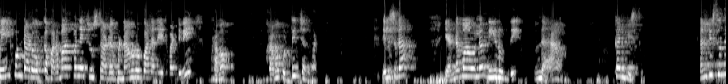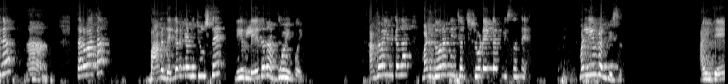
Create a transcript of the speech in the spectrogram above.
మేల్కుంటాడో ఒక్క పరమాత్మనే చూస్తాడో ఇప్పుడు నామరూపాలు అనేటువంటివి భ్రమ భ్రమ పుట్టించదు వాడు. తెలుసుగా? ఎండమావులో నీరుంది ఉందా? కనిపిస్తుంది కనిపిస్తుందిగా? తర్వాత బాగా దగ్గరికి వెళ్ళి చూస్తే నీరు లేదని అర్థమైపోయింది. అర్థమైంది కదా? మళ్ళీ దూరం నుంచి వచ్చి చూడేం కనిపిస్తుంది? మళ్ళీ నీరు కనిపిస్తుంది? అయితే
